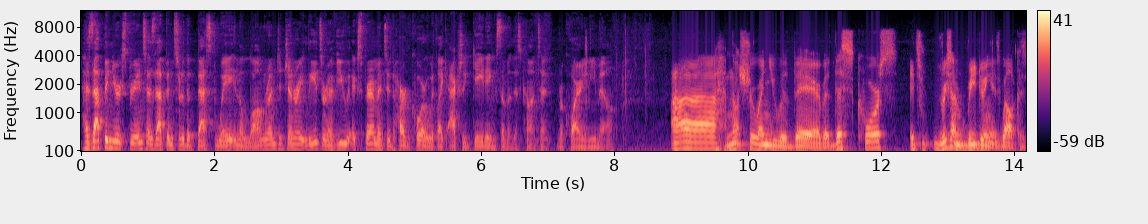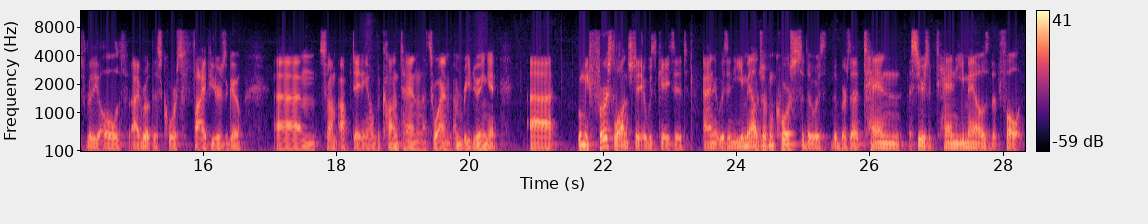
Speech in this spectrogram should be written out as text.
has that been your experience? Has that been sort of the best way in the long run to generate leads, or have you experimented hardcore with like actually gating some of this content requiring an email? Uh, I'm not sure when you were there, but this course, it's the reason I'm redoing it as well because it's really old. I wrote this course five years ago, um, so I'm updating all the content. That's why I'm, I'm redoing it. Uh, when we first launched it, it was gated and it was an email-driven course. So there was there was a ten a series of ten emails that fall,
